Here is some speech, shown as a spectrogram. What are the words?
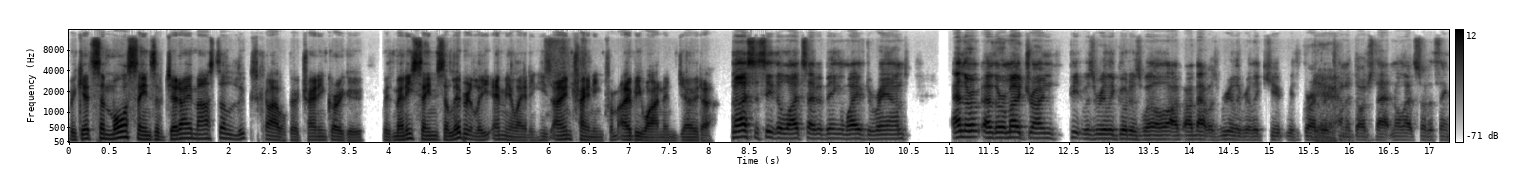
We get some more scenes of Jedi Master Luke Skywalker training Grogu, with many scenes deliberately emulating his own training from Obi-Wan and Yoda. nice to see the lightsaber being waved around. And the, uh, the remote drone pit was really good as well. I, I- that was really, really cute with Grogu Yeah. trying to dodge that and all that sort of thing.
